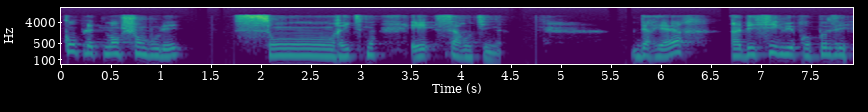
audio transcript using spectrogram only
complètement chambouler son rythme et sa routine. Derrière, un défi lui est proposé.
